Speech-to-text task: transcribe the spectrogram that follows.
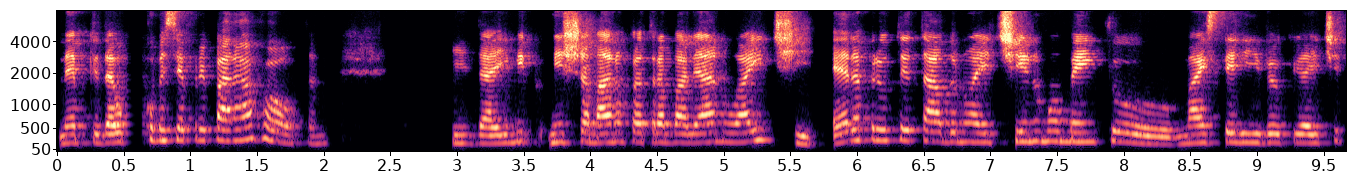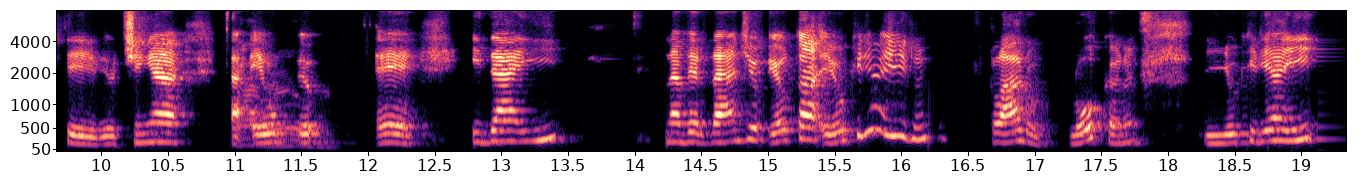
né? Porque daí eu comecei a preparar a volta. E daí me, me chamaram para trabalhar no Haiti. Era para eu ter estado no Haiti no momento mais terrível que o Haiti teve. Eu tinha. Eu, eu, é, e daí na verdade, eu, eu, tá, eu queria ir, né? Claro, louca, né? E eu queria ir.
